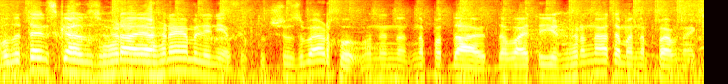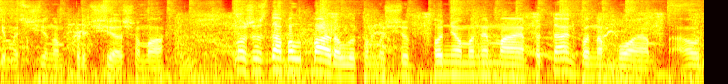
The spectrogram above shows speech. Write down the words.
Велетенська зграя гремлінів, тут ще зверху вони на- нападають. Давайте їх гранатами, напевно, якимось чином причешемо. Може з дабл баррелу, тому що по ньому немає питань по набоям, а от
